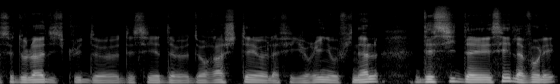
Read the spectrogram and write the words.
ces deux-là discutent d'essayer de, de, racheter la figurine et au final décident d'essayer de la voler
